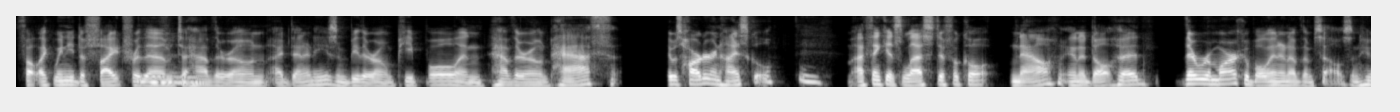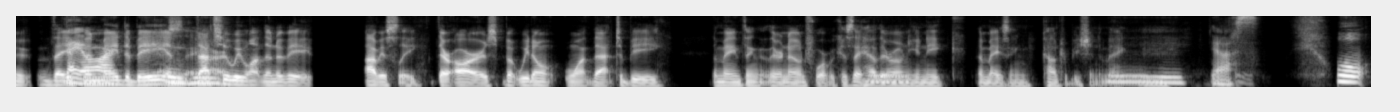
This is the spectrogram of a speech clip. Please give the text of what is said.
felt like we need to fight for them to Mm. have their own identities and be their own people and have their own path. It was harder in high school. Mm. I think it's less difficult now in adulthood. They're remarkable in and of themselves and who they've They been are. made to be, Yes, and that's are. who we want them to be obviously they're ours, but we don't want that to be the main thing that they're known for because they have their own Mm. unique, amazing contribution to make. Mm, yes. Well,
